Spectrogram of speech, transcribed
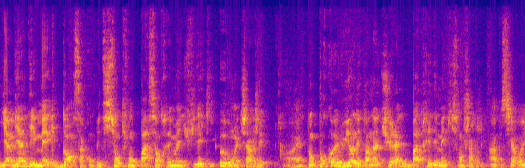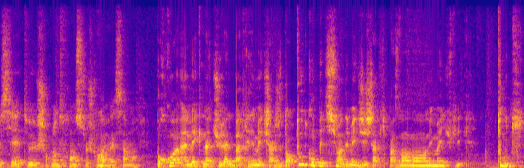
Il y a bien des mecs dans sa compétition qui vont passer entre les mailles du filet qui, eux, vont être chargés. Ouais. Donc pourquoi lui, en étant naturel, battrait des mecs qui sont chargés? Ah, parce qu'il a réussi à être champion de France, je crois, Ouais. récemment. Pourquoi un mec naturel battrait des mecs chargés? Dans toute compétition, il y a des mecs j'échappe qui passent dans, dans les mailles du filet. Toutes,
